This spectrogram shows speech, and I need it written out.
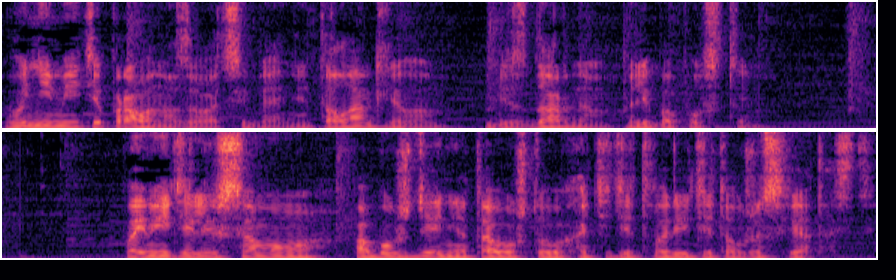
вы не имеете права называть себя неталантливым, бездарным, либо пустым. Поймите, лишь само побуждение того, что вы хотите творить, это уже святость.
